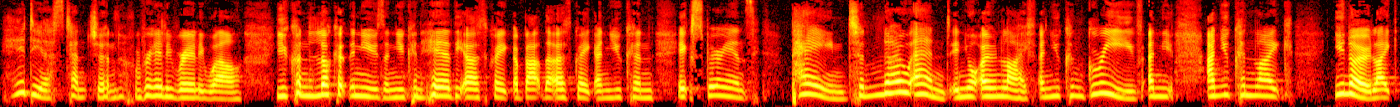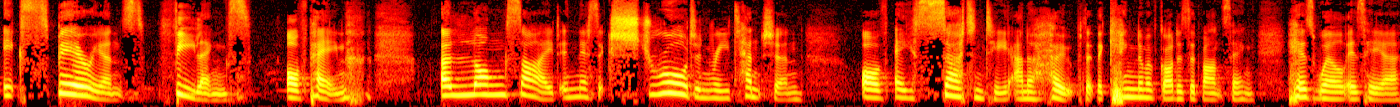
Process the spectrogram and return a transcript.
hideous tension really, really well. You can look at the news and you can hear the earthquake, about the earthquake, and you can experience pain to no end in your own life, and you can grieve, and you, and you can, like, you know, like experience feelings of pain alongside in this extraordinary tension of a certainty and a hope that the kingdom of God is advancing. His will is here.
